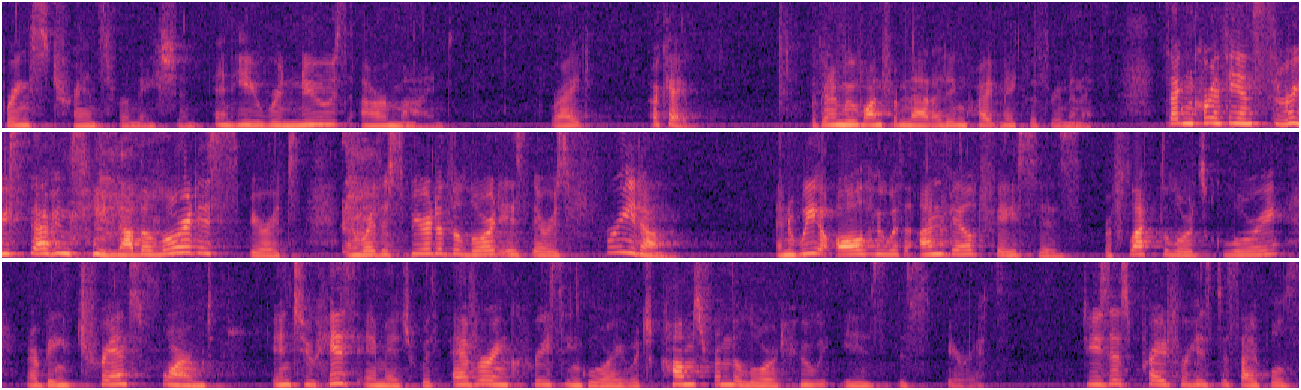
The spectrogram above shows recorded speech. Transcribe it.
brings transformation and he renews our mind, right? Okay, we're going to move on from that. I didn't quite make the three minutes. 2 Corinthians 3:17. Now the Lord is spirit, and where the spirit of the Lord is, there is freedom. And we all who with unveiled faces reflect the Lord's glory and are being transformed into his image with ever increasing glory, which comes from the Lord who is the Spirit. Jesus prayed for his disciples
